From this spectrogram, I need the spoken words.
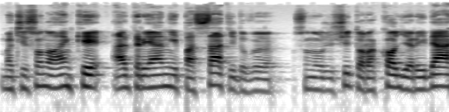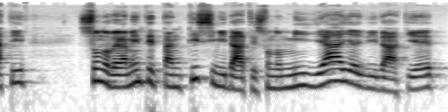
ma ci sono anche altri anni passati dove sono riuscito a raccogliere i dati. Sono veramente tantissimi dati, sono migliaia di dati e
